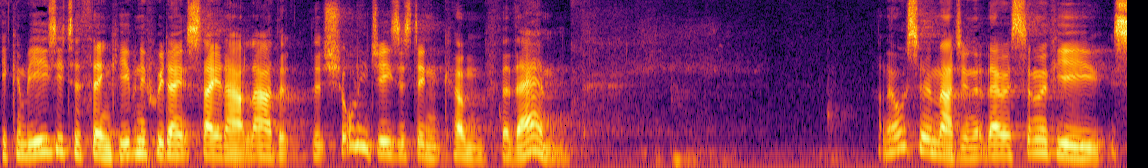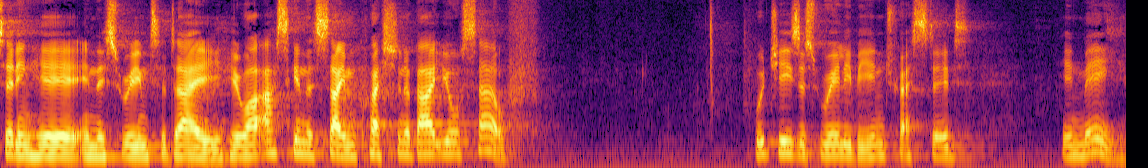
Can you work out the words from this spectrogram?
It can be easy to think, even if we don't say it out loud, that, that surely Jesus didn't come for them. And I also imagine that there are some of you sitting here in this room today who are asking the same question about yourself. Would Jesus really be interested in me?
